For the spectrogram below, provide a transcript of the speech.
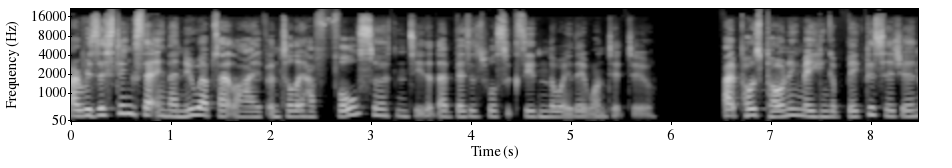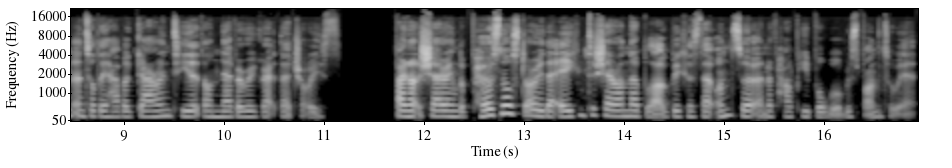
by resisting setting their new website live until they have full certainty that their business will succeed in the way they want it to, by postponing making a big decision until they have a guarantee that they'll never regret their choice, by not sharing the personal story they're aching to share on their blog because they're uncertain of how people will respond to it.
